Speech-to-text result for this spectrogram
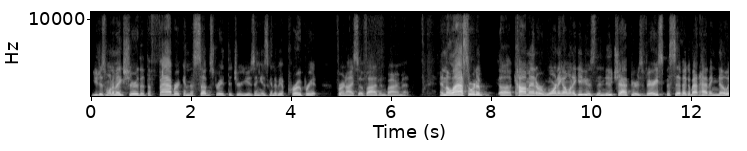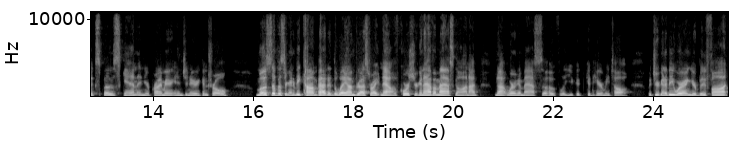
You just want to make sure that the fabric and the substrate that you're using is going to be appropriate for an ISO 5 environment. And the last sort of uh, comment or warning I want to give you is the new chapter is very specific about having no exposed skin in your primary engineering control. Most of us are going to be compounded the way I'm dressed right now. Of course, you're going to have a mask on. I'm not wearing a mask, so hopefully you could, could hear me talk but you're going to be wearing your bouffant,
